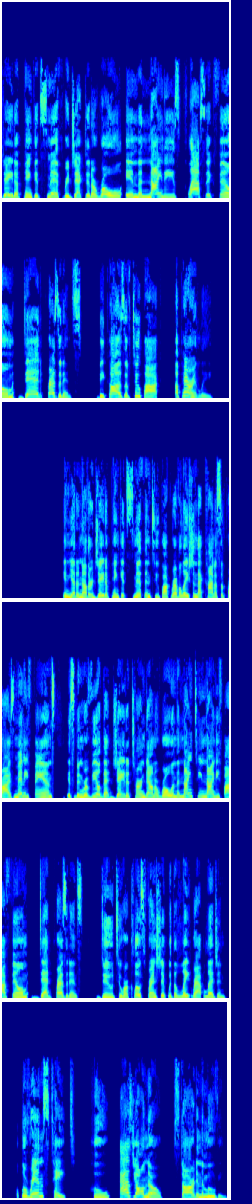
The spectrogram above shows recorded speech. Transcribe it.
Jada Pinkett Smith rejected a role in the 90s classic film Dead Presidents because of Tupac, apparently. In yet another Jada Pinkett Smith and Tupac revelation that kind of surprised many fans, it's been revealed that Jada turned down a role in the 1995 film Dead Presidents due to her close friendship with the late rap legend. Larenz Tate, who, as y'all know, starred in the movie,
